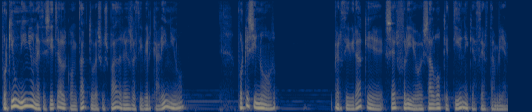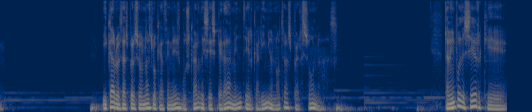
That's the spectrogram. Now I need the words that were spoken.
Porque un niño necesita el contacto de sus padres, recibir cariño, porque si no, percibirá que ser frío es algo que tiene que hacer también. Y claro, esas personas lo que hacen es buscar desesperadamente el cariño en otras personas. También puede ser que,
